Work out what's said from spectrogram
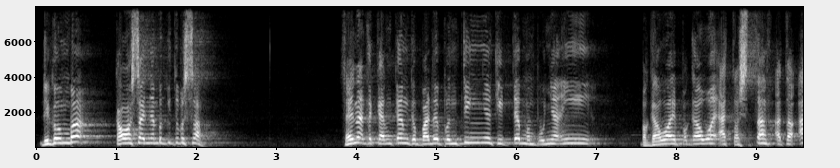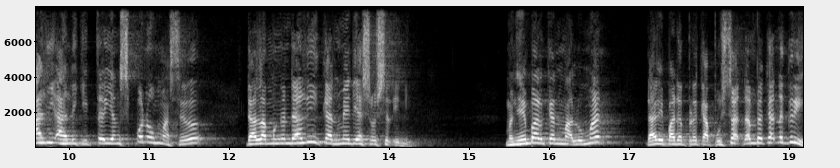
Di Gombak, kawasan yang begitu besar. Saya nak tekankan kepada pentingnya kita mempunyai pegawai-pegawai atau staf atau ahli-ahli kita yang sepenuh masa dalam mengendalikan media sosial ini. Menyebarkan maklumat daripada peringkat pusat dan peringkat negeri.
